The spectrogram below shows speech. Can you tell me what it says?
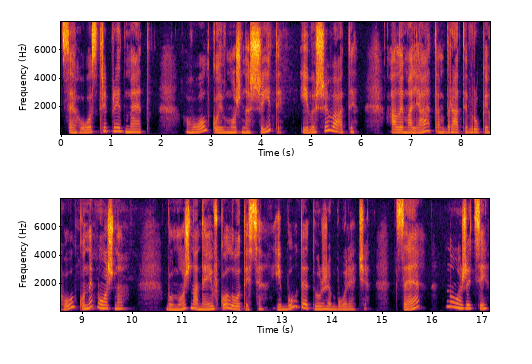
це гострий предмет. Голкою можна шити і вишивати, але малятам брати в руки голку не можна, бо можна нею вколотися і буде дуже боляче. Це ножиці,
